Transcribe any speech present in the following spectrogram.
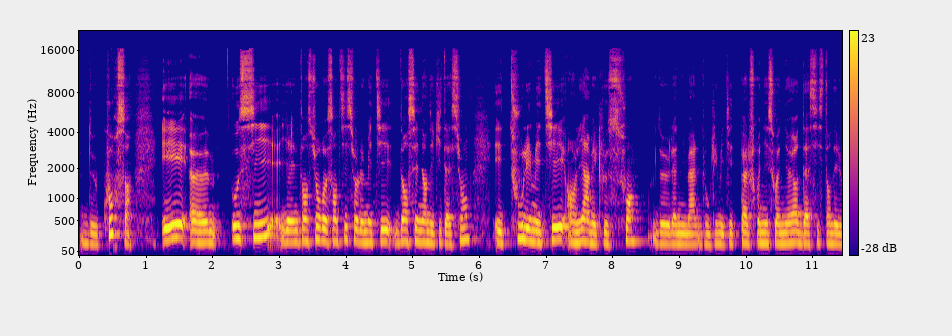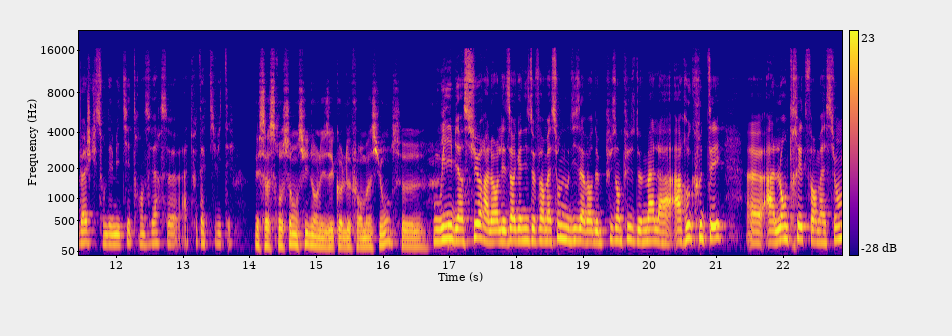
de, course. Et aussi, il y a une tension ressentie sur le métier d'enseignant d'équitation et tous les métiers en lien avec le soin de l'animal, donc les métiers de palefrenier soigneur, d'assistant d'élevage, qui sont des métiers transverses à toute activité. Et ça se ressent aussi dans les écoles de formation Oui, bien sûr. Alors, les organismes de formation nous disent avoir de plus en plus de mal à, recruter euh, à l'entrée de formation.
